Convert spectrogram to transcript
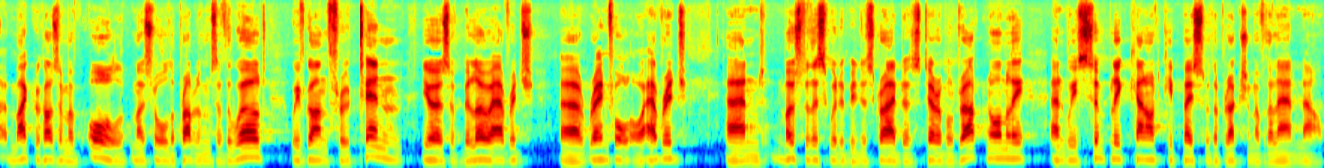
a microcosm of all, most all the problems of the world, we've gone through 10 years of below average uh, rainfall or average, and most of this would have been described as terrible drought normally, and we simply cannot keep pace with the production of the land now,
